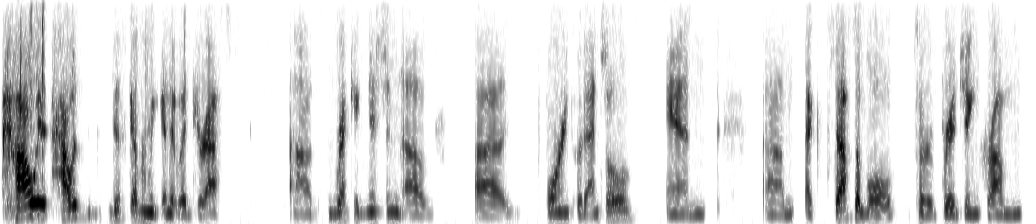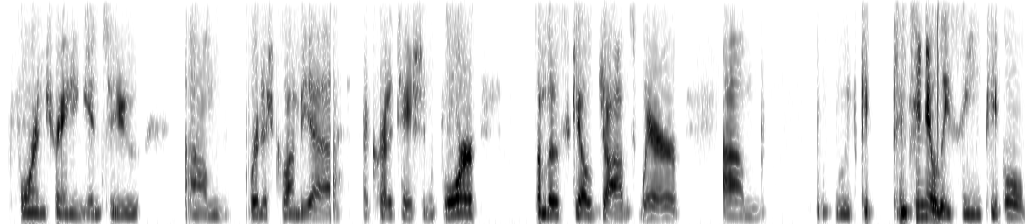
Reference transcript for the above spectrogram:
How is how is this government going to address uh, recognition of uh, foreign credentials and um, accessible sort of bridging from foreign training into um, British Columbia accreditation for some of those skilled jobs where um, we've continually seen people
